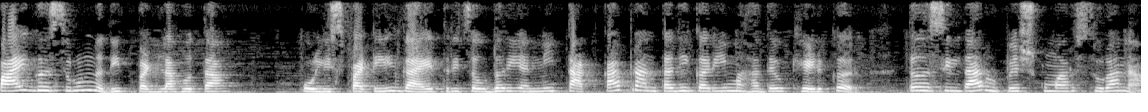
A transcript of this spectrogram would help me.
पाय घसरून नदीत पडला होता. पोलीस पाटील गायत्री चौधरी यांनी तात्काळ प्रांताधिकारी महादेव खेडकर तहसीलदार रुपेश कुमार सुराना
